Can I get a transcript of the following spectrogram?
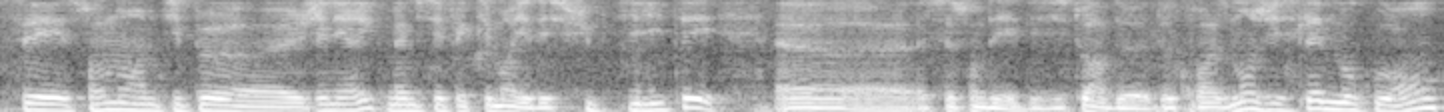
C'est son nom un petit peu euh, générique, même si effectivement il y a des subtilités. Ce sont des, des histoires de, de croisement. Ghislaine Maucourant,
